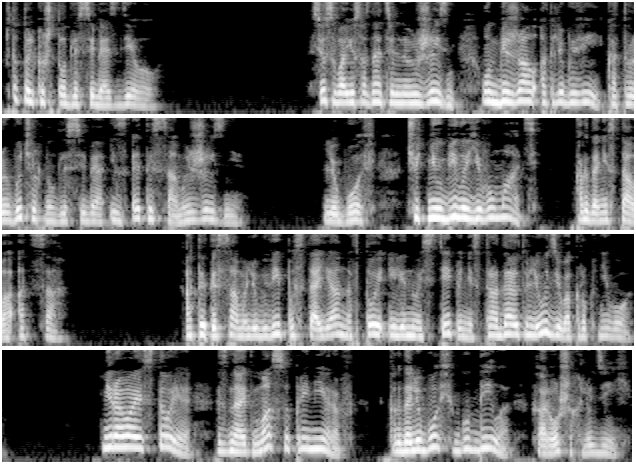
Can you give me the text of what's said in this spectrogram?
что только что для себя сделал. Всю свою сознательную жизнь он бежал от любви, которую вычеркнул для себя из этой самой жизни. Любовь чуть не убила его мать, когда не стала отца. От этой самой любви постоянно в той или иной степени страдают люди вокруг него – Мировая история знает массу примеров, когда любовь губила хороших людей.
